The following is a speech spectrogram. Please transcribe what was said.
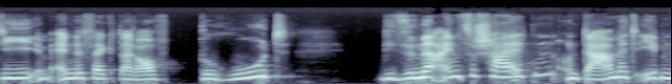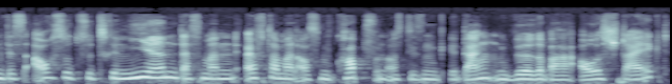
die im Endeffekt darauf beruht, die Sinne einzuschalten und damit eben das auch so zu trainieren, dass man öfter mal aus dem Kopf und aus diesem Gedankenwirrwarr aussteigt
